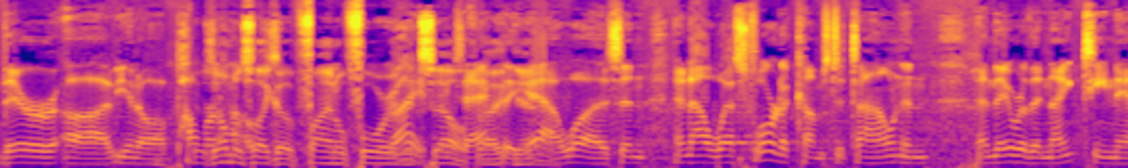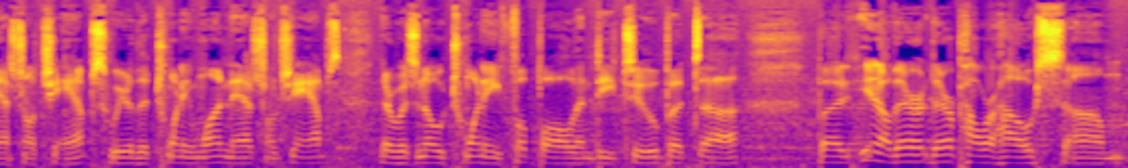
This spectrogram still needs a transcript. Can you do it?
They're uh, you know a powerhouse. It was almost like a Final Four right, in itself. Exactly. Right? Yeah. yeah. it was. And and now West Florida comes to town, and and they were the 19 national champs. We were the 21 national champs. There was no 20 20 football in D2, but uh, but you know they're they're a powerhouse. Um,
